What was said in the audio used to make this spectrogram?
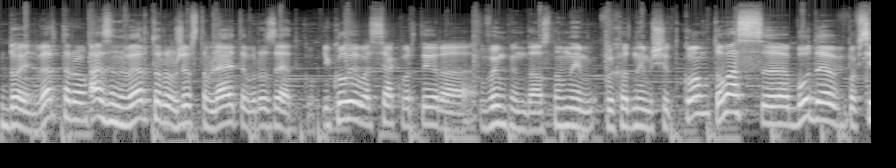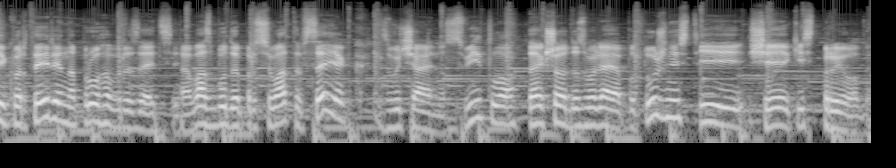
до інвертору, а з інвертору вже вставляєте в розетку. І коли у вас вся квартира вимкнена основним виходним щитком, то у вас е, буде по всій квартирі напруга в розетці. У вас буде працювати все як звичайно, світло, та якщо дозволяє потужність і ще якісь прилади.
